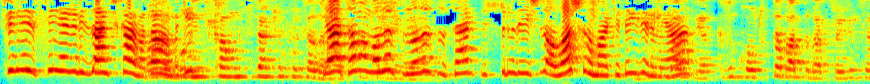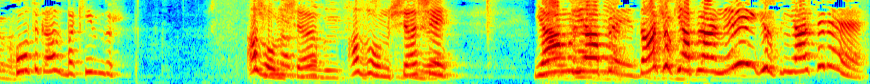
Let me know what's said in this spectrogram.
şimdi sinirini bizden çıkarma tamam mı? Vallahi Git. Bu intikamını sizden çok kötü alırım. Ya tamam alırsın Ya. alırsın. Sen üstünü değiştir. Allah aşkına markete gidelim ya. Ya. Kızım koltukta battı bak söyleyeyim sana. Koltuk az bakayım dur. Az Kimin olmuş ya. aklına böyle fikir Az olmuş ya ya? şey. Yağmur yaprağı. Daha çok yaprağın. Nereye gidiyorsun? Gelsene.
